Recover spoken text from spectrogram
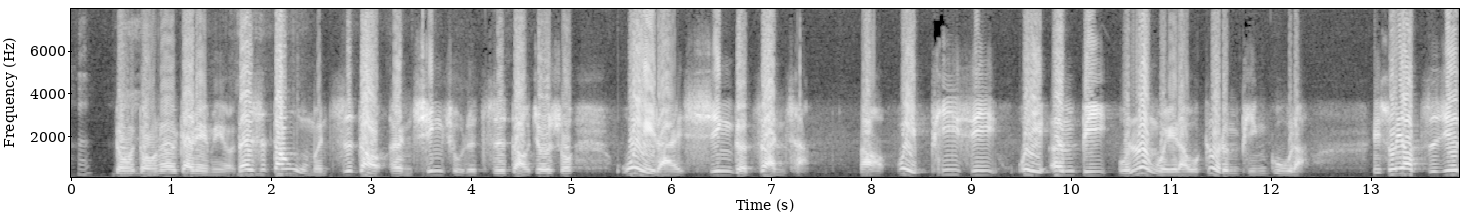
懂懂那个概念没有？但是当我们知道很清楚的知道，就是说未来新的战场啊，为 PC 为 NB，我认为啦，我个人评估啦，你说要直接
